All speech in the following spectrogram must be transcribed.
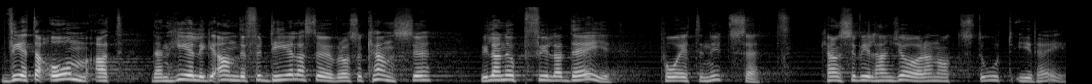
veta om att den helige ande fördelas över oss och kanske vill han uppfylla dig på ett nytt sätt. Kanske vill han göra något stort i dig.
